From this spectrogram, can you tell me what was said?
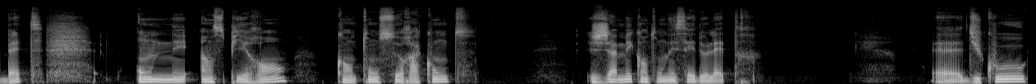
bête. On est inspirant quand on se raconte, jamais quand on essaye de l'être. Euh, du coup,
